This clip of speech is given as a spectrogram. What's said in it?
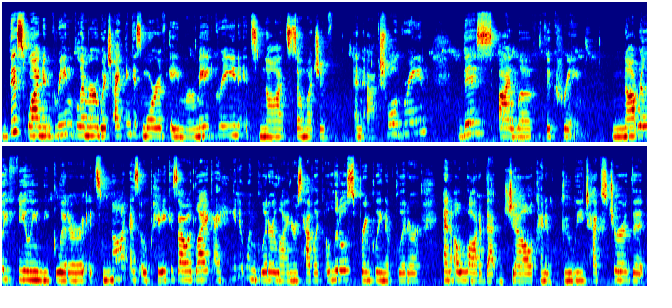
This one, Green Glimmer, which I think is more of a mermaid green. It's not so much of an actual green. This, I love the cream. Not really feeling the glitter. It's not as opaque as I would like. I hate it when glitter liners have like a little sprinkling of glitter and a lot of that gel kind of gooey texture that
